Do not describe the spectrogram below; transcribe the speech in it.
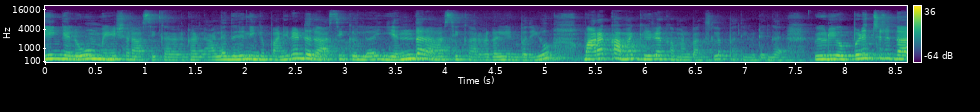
நீங்களும் மேஷ ராசிக்காரர்கள் அல்லது நீங்கள் பன்னிரெண்டு ராசிகளில் எந்த ராசிக்காரர்கள் என்பதையும் மறக்காமல் கீழே கமெண்ட் பாக்ஸில் பதிவிடுங்க. வீடியோ பிடிச்சிருந்தா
